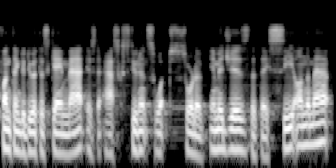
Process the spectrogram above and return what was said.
Fun thing to do with this game mat is to ask students what sort of images that they see on the map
